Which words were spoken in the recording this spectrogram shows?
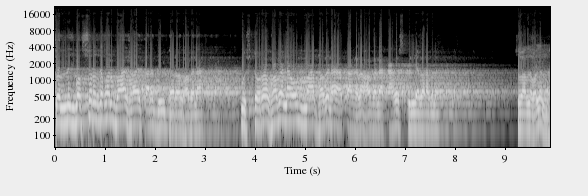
চল্লিশ বছর যখন বয়স হয়, তার দুইটা রোগ হবে না। কুষ্ঠ রোগ হবে না, উম্মাদ হবে না, পাগলা হবে না, কাগজ কিনলে বেড়াবে না। সুবহানাল্লাহ বলেন না।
